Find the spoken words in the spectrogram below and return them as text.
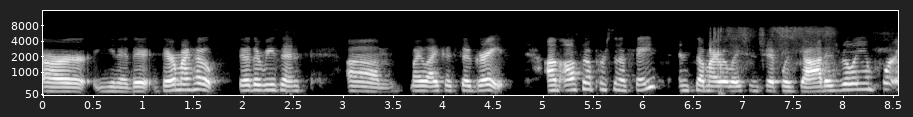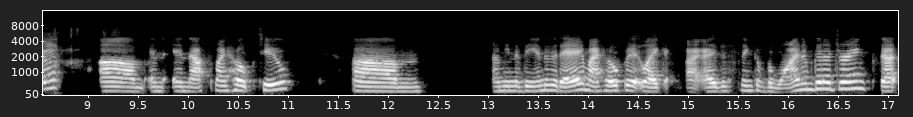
are, you know, they're they're my hope. They're the reason um, my life is so great. I'm also a person of faith, and so my relationship with God is really important, um, and and that's my hope too. Um, I mean, at the end of the day, my hope it like I, I, just think of the wine I'm gonna drink. That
